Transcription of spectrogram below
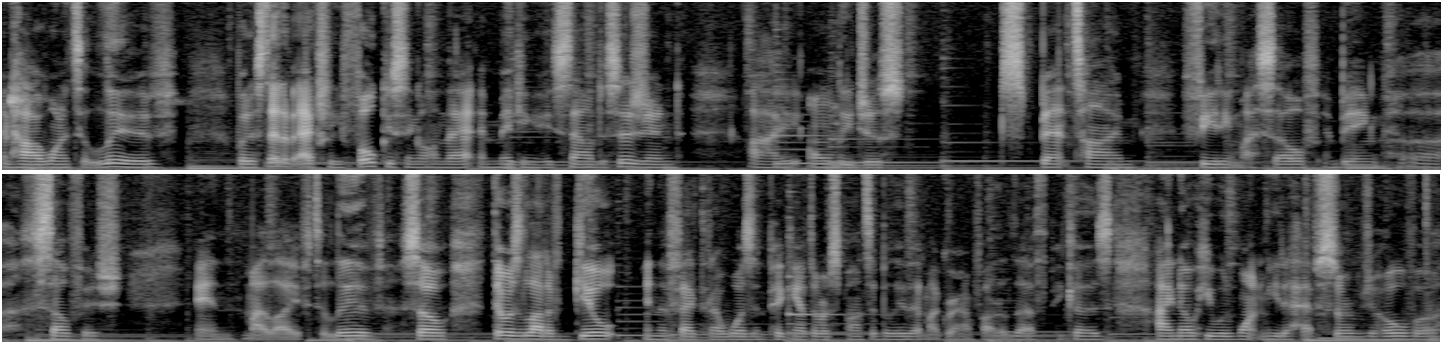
and how I wanted to live. But instead of actually focusing on that and making a sound decision, I only just spent time feeding myself and being uh, selfish in my life to live. So there was a lot of guilt in the fact that I wasn't picking up the responsibility that my grandfather left because I know he would want me to have served Jehovah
